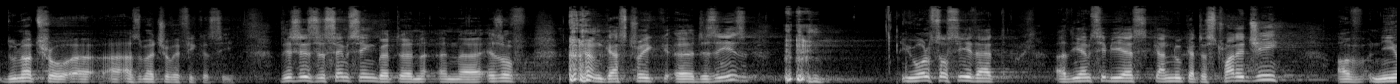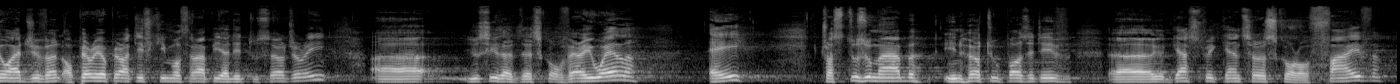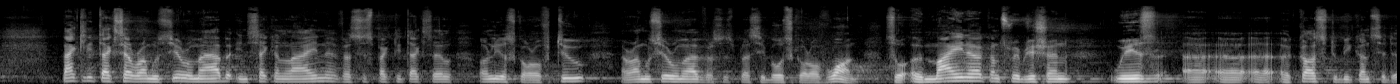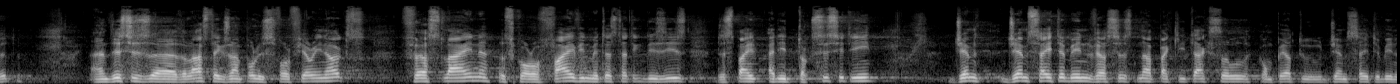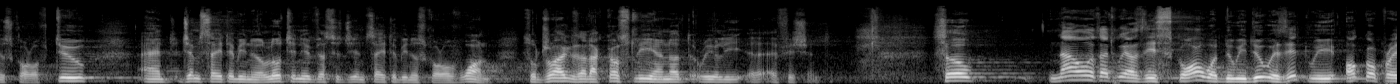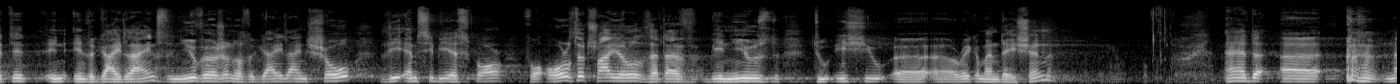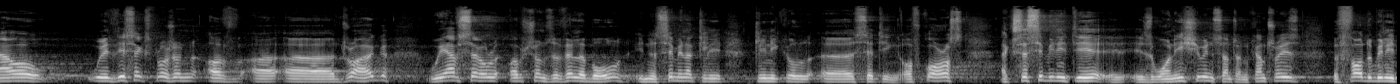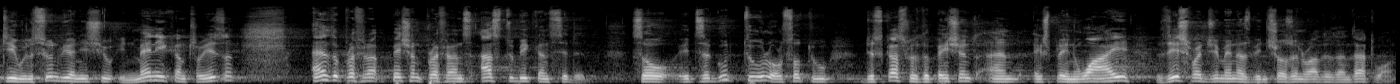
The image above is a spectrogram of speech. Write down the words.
do not show uh, as much of efficacy. This is the same thing, but an, an uh, uh, disease. you also see that uh, the MCBS can look at a strategy of neoadjuvant or perioperative chemotherapy added to surgery. Uh, you see that they score very well. A, trastuzumab in HER2 positive uh, gastric cancer score of 5. Paclitaxel ramucirumab in second line versus paclitaxel only a score of 2. Ramucirumab versus placebo score of 1. So a minor contribution with uh, a, uh, a cost to be considered. And this is uh, the last example is FOLFIRINOX. First line, a score of 5 in metastatic disease despite added toxicity. Gem, gemcitabine versus nab-paclitaxel compared to gemcitabine, a score of 2. And gemcitabine erlotinib versus gemcitabine, a score of 1. So drugs that are costly and not really uh, efficient. So now that we have this score, what do we do with it? We incorporate it in, in the guidelines. The new version of the guidelines show the MCBS score for all the trials that have been used to issue a, a recommendation. And uh, now, with this explosion of uh, uh, drug, we have several options available in a similar cl clinical uh, setting. Of course, accessibility is one issue in certain countries. Affordability will soon be an issue in many countries. And the prefer patient preference has to be considered. So it's a good tool also to discuss with the patient and explain why this regimen has been chosen rather than that one.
